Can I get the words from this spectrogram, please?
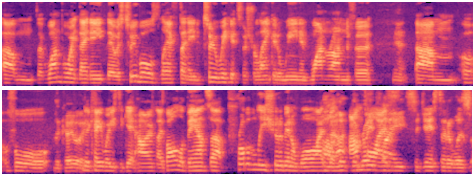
um, at one point they need there was two balls left. They needed two wickets for Sri Lanka to win and one run for Yeah. um uh, for The Kiwis. the Kiwis to get home. They bowl a bouncer. Probably should have been a wide, Oh, but look, the umpires replay suggested it was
